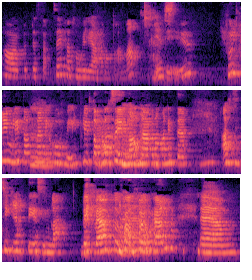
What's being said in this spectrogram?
har bestämt sig för att hon vill göra något annat. Just. Det är ju fullt rimligt att Mm. människor vill flytta på sig ibland även om man inte alltid tycker att det är så himla bekvämt och skönt för en själv. Ehm,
